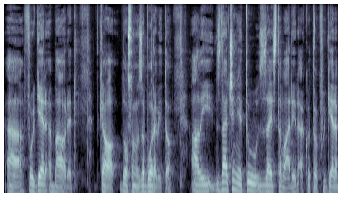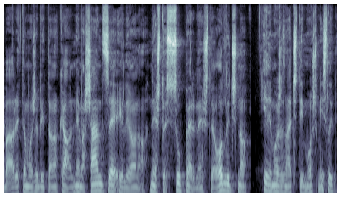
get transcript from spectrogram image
Uh, forget about it kao doslovno zaboravi to. Ali značenje tu zaista varira kod tog forget about it. To može biti ono kao nema šanse ili ono nešto je super, nešto je odlično ili možda znači ti možeš misliti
